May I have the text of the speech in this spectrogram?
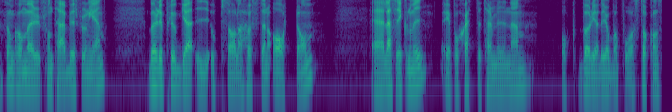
som kommer från Täby ursprungligen. Började plugga i Uppsala hösten 18. Eh, läser ekonomi, är på sjätte terminen och började jobba på Stockholms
